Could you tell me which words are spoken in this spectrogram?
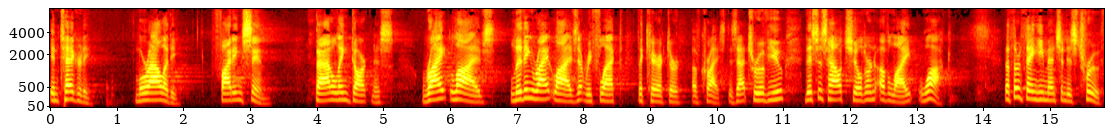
Integrity, morality, fighting sin, battling darkness right lives, living right lives that reflect the character of Christ. Is that true of you? This is how children of light walk. The third thing he mentioned is truth.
